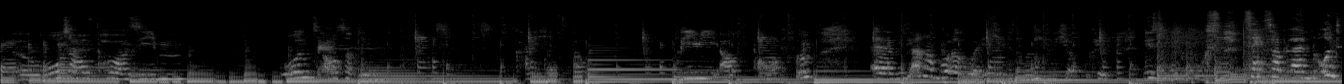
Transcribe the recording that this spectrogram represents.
äh, Rosa auf Power 7. Und außerdem kann ich jetzt auch Bibi auf Power 5. Ähm, die anderen wo ich jetzt aber noch nicht habe. Okay, nächste Box. Sechs verbleiben und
